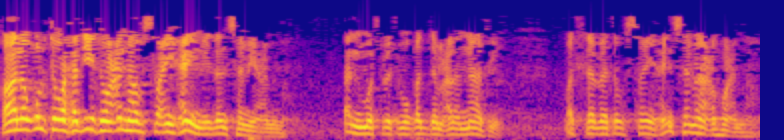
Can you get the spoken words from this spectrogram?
قال قلت وحديثه عنها في الصحيحين إذا سمع منه. المثبت مقدم على النافي. قد ثبت في الصحيحين سماعه عنها.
